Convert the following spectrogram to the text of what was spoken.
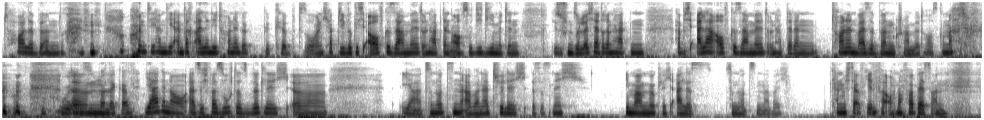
tolle Birnen dran. Und die haben die einfach alle in die Tonne ge gekippt. So. Und ich habe die wirklich aufgesammelt und habe dann auch so die, die mit den, die so schon so Löcher drin hatten, habe ich alle aufgesammelt und habe da dann tonnenweise Birnencrumble draus gemacht. Cool, ähm, super lecker. Ja, genau. Also ich versuche das wirklich äh, ja, zu nutzen, aber natürlich ist es nicht immer möglich, alles zu nutzen. Aber ich kann mich da auf jeden Fall auch noch verbessern.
